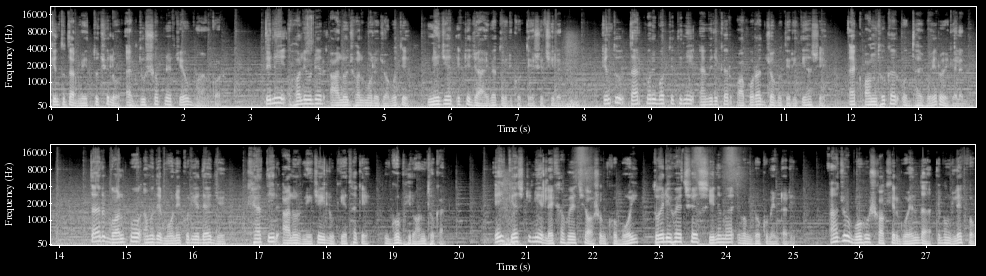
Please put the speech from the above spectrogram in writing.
কিন্তু তার মৃত্যু ছিল এক দুঃস্বপ্নের চেয়েও ভয়ঙ্কর। তিনি হলিউডের আলো ঝলমলে জগতে নিজের একটি জায়গা তৈরি করতে এসেছিলেন। কিন্তু তার পরিবর্তে তিনি আমেরিকার অপরাধ জগতের ইতিহাসে এক অন্ধকার অধ্যায় হয়ে রয়ে গেলেন। তার গল্প আমাদের মনে করিয়ে দেয় যে খ্যাতির আলোর নিচেই লুকিয়ে থাকে গভীর অন্ধকার। এই কেসটি নিয়ে লেখা হয়েছে অসংখ্য বই, তৈরি হয়েছে সিনেমা এবং ডকুমেন্টারি। আজও বহু শখের গোয়েন্দা এবং লেখক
